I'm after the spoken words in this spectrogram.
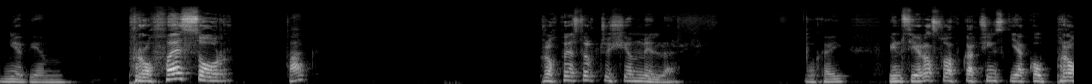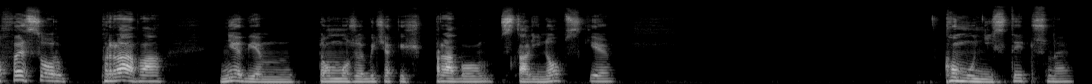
nie wiem, profesor, tak? Profesor, czy się mylę? Ok? Więc Jarosław Kaczyński jako profesor prawa, nie wiem, to może być jakieś prawo stalinowskie, komunistyczne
